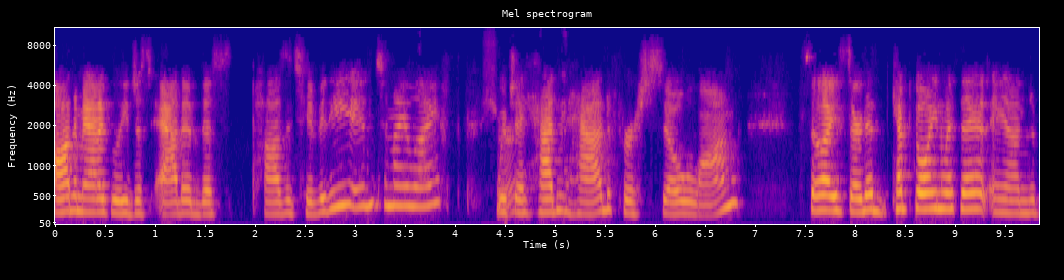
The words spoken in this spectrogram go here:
automatically just added this positivity into my life, sure. which I hadn't had for so long. So I started, kept going with it. And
